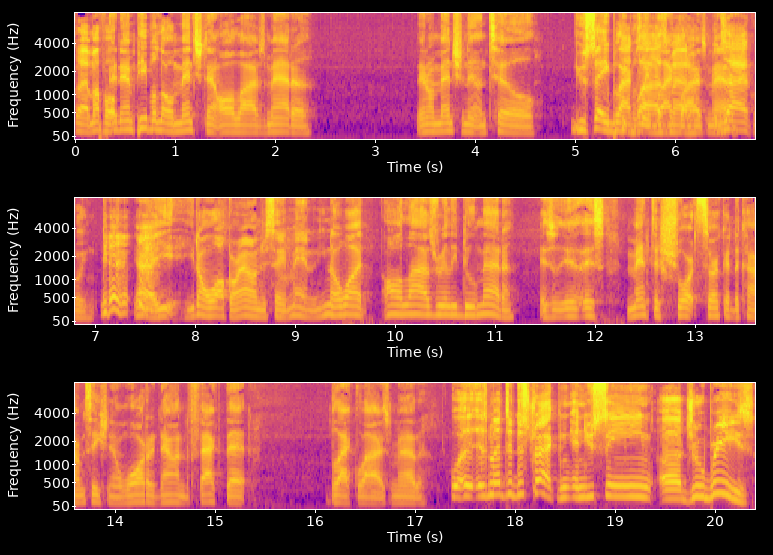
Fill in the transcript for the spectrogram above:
ahead, my fault. and then people don't mention that all lives matter. They don't mention it until you say Black, people say lives, Black matter. Lives Matter. exactly. yeah, you, you don't walk around and say, "Man, you know what? All lives really do matter." It's, it's meant to short circuit the conversation and water down the fact that Black lives matter. Well, it's meant to distract, and you seen uh, Drew Brees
